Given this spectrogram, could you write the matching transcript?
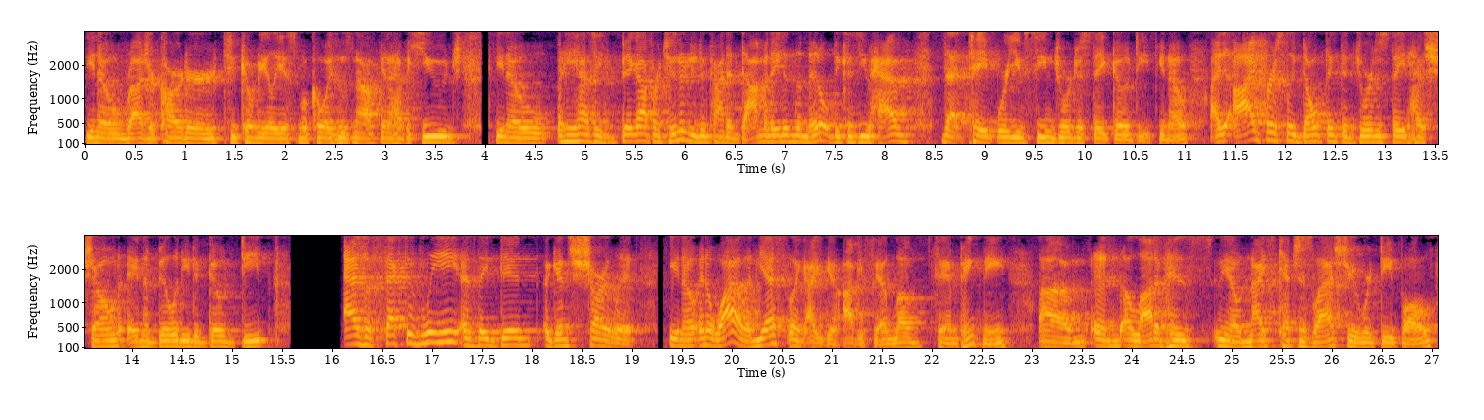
you know, Roger Carter, to Cornelius McCoy, who's now going to have a huge, you know, he has a big opportunity to kind of dominate in the middle because you have that tape where you've seen Georgia State go deep, you know. I, I personally don't think that Georgia State has shown an ability to go deep as effectively as they did against Charlotte, you know, in a while. And yes, like I, you know, obviously I love Sam Pinckney, um, and a lot of his, you know, nice catches last year were deep balls,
